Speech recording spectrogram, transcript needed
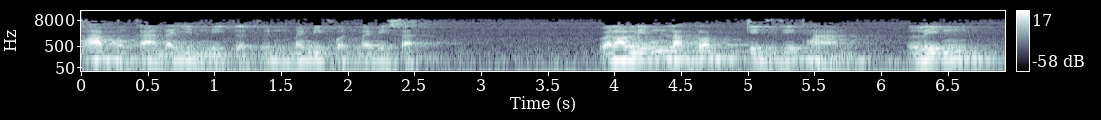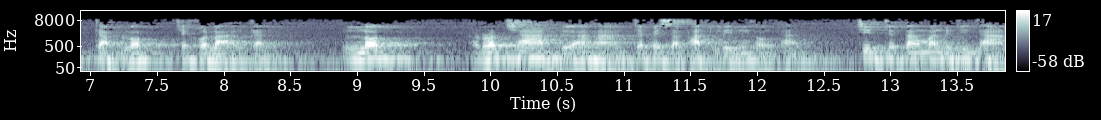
ภาพของการได้ยินมีเกิดขึ้น ไม่มีคนไม่มีสัตว์ เวลาลิ้นรับรสจิตอยู่ที่ฐาน ลิ้นกับรสจะคนละอันกันรสรสชาติหรืออาหารจะไปสัมผัสลิ้นของท่าน จิตจะตั้งมั่นอยู่ที่ฐาน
